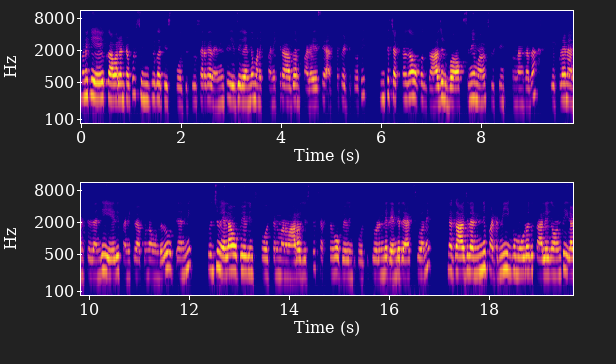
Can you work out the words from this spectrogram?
మనకి ఏవి కావాలంటే అప్పుడు సింపుల్గా తీసుకోవచ్చు. చూసారు కదా ఎంత ఈజీగా అయిందో మనకి పనికి రాదు అని పడేసి అట్టపెట్టెతోటి ఇంత చక్కగా ఒక గాజుల బాక్స్ని మనం సృష్టించుకున్నాం కదా! ఎప్పుడైనా అంతేదండి. ఏది పనికి రాకుండా ఉండదు. దాన్ని కొంచెం ఎలా ఉపయోగించుకోవచ్చు అని మనం ఆలోచిస్తే చక్కగా ఉపయోగించుకోవచ్చు. చూడండి రెండు ర్యాక్స్లోనే నా గాజులన్నీ పట్టని ఇంకా మూడోది ఖాళీగా ఉంటే ఇలా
